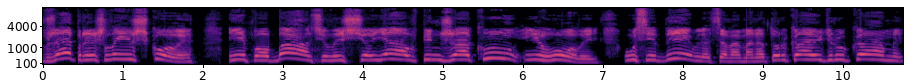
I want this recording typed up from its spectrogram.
вже прийшли із школи і побачили, що я в пінжаку і голий. Усі дивляться на мене, торкають руками.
